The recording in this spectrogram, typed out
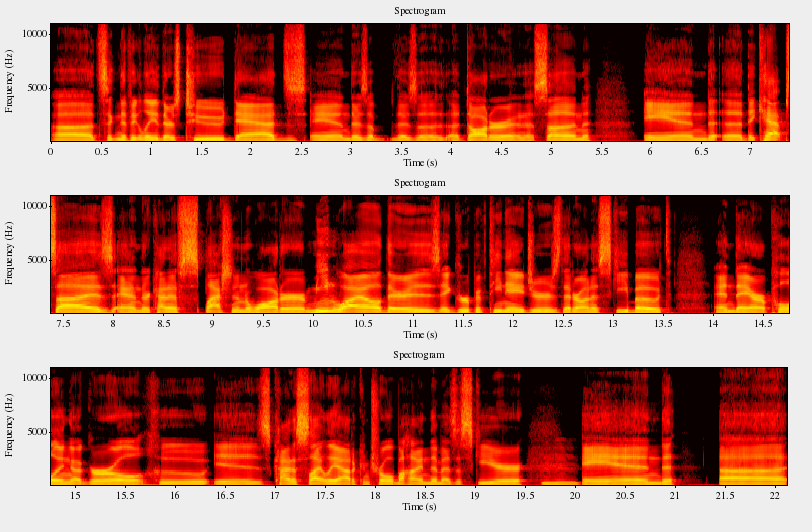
Uh, significantly, there's two dads, and there's a there's a, a daughter and a son, and uh, they capsize, and they're kind of splashing in the water. Meanwhile, there is a group of teenagers that are on a ski boat and they are pulling a girl who is kind of slightly out of control behind them as a skier and uh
